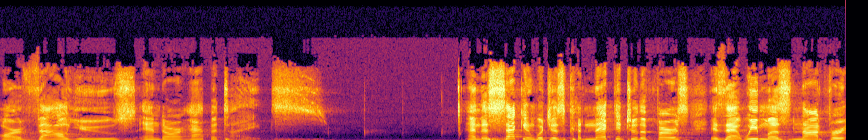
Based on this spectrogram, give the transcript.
our values and our appetites. And the second, which is connected to the first, is that we must not for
